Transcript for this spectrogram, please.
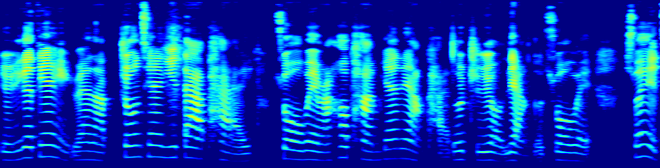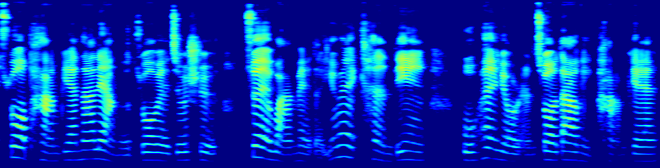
有一个电影院啊，中间一大排座位，然后旁边两排都只有两个座位，所以坐旁边那两个座位就是最完美的，因为肯定。不会有人坐到你旁边，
